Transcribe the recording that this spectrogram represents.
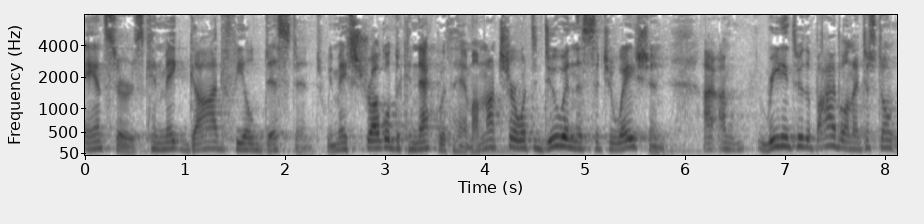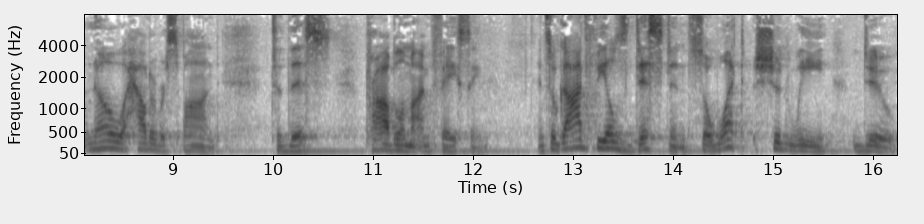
answers can make God feel distant. We may struggle to connect with Him. I'm not sure what to do in this situation. I, am reading through the Bible and I just don't know how to respond to this problem I'm facing. And so God feels distant. So, what should we do?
